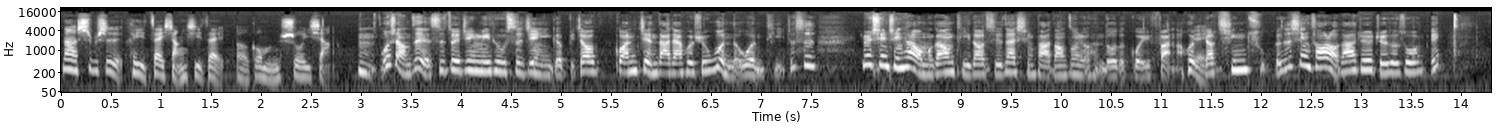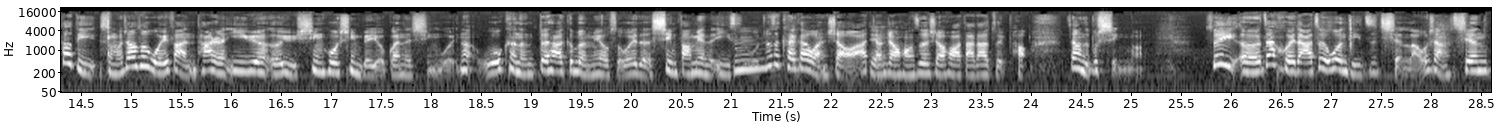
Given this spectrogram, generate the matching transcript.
那是不是可以再详细再呃跟我们说一下？嗯，我想这也是最近 Me Too 事件一个比较关键，大家会去问的问题，就是因为性侵害，我们刚刚提到，其实在刑法当中有很多的规范啊，会比较清楚。可是性骚扰，大家就会觉得说，哎。到底什么叫做违反他人意愿而与性或性别有关的行为？那我可能对他根本没有所谓的性方面的意思，我就是开开玩笑啊，讲讲黄色笑话，打打嘴炮，这样子不行吗？所以呃，在回答这个问题之前啦，我想先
